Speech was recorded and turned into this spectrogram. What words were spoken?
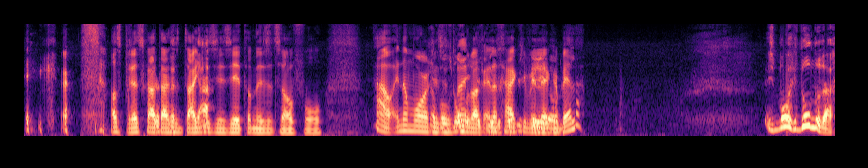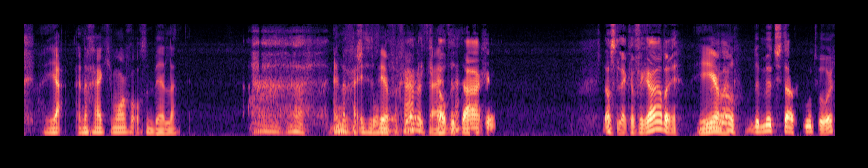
Zeker. Als Presscloud daar zijn tandjes in zit, dan is het zo vol. Nou, en dan morgen is het donderdag is en dan ga ik je weer lekker bellen. Is morgen donderdag. Ja, en dan ga ik je morgenochtend bellen. en dan ga, is het weer donderdag. Ja, ik vergadertijd, de dagen. Dat is lekker vergaderen. Heerlijk. Nou, de muts staat goed hoor.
